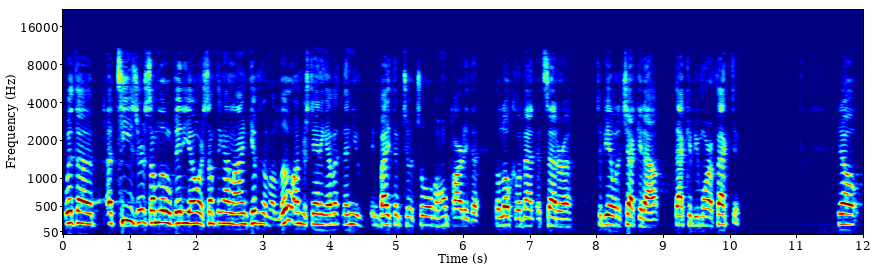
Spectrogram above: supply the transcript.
with a, a teaser, some little video or something online, give them a little understanding of it, and then you invite them to a tool, the home party, the, the local event, etc., to be able to check it out. That could be more effective. You know,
